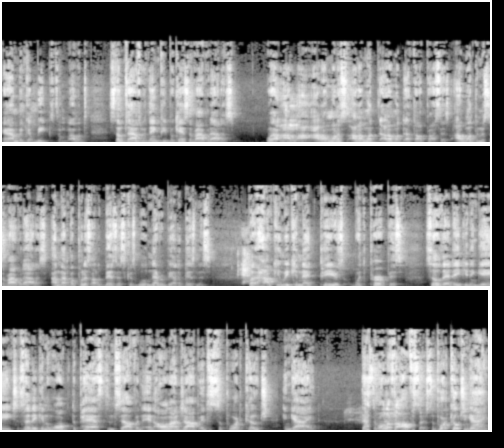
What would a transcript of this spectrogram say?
and I'm we, sometimes we think people can't survive without us. Well, I, I, don't want to. I don't want. I don't want that thought process. I want them to survive without us. I'm not going to put us out of business because we'll never be out of business. But how can we connect peers with purpose so that they can engage, so they can walk the path themselves? And, and all our job is to support, coach, and guide. That's the role of the officer: support, coach, and guide.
